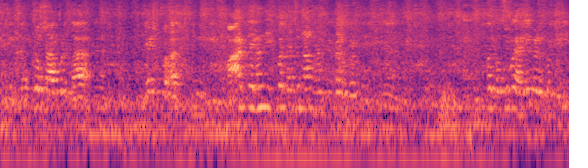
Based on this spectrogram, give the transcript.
ನಿಮಗೆ ಸಂತೋಷ ಆಗ್ಬಿಡ್ತಾ ಎಷ್ಟು ಹತ್ತು ನಿಮಗೆ ಮಾಡ್ತೇನೆ ಇಪ್ಪತ್ತು ಲಕ್ಷ ನಾನು ಹಂಗೆ ಕಳ್ಕೊಡ್ತೀನಿ ಇಪ್ಪತ್ತು ವರ್ಷ ಹಂಗೆ ಕಳ್ಕೊಡ್ತೀನಿ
